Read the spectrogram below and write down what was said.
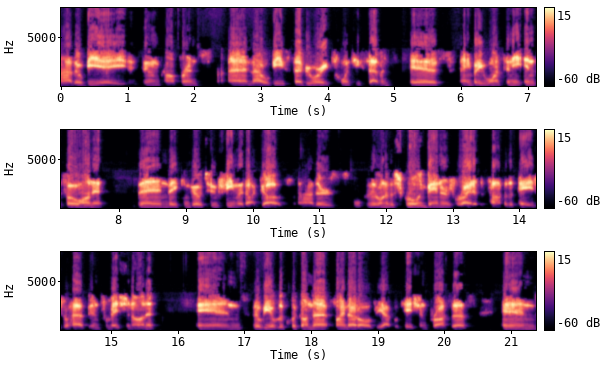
Uh, there will be a Zoom conference and that will be February 27th. If anybody wants any info on it, then they can go to FEMA.gov. Uh, there's one of the scrolling banners right at the top of the page will have information on it. And they'll be able to click on that, find out all of the application process. And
